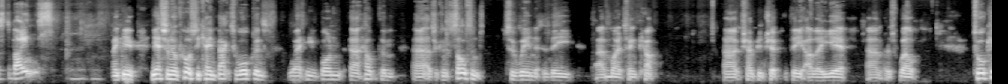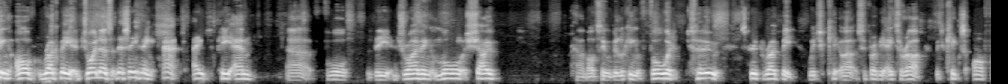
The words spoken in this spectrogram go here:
Mr. Baines. Thank you. Yes, and of course he came back to Auckland where he won, uh, helped them uh, as a consultant to win the uh, Mitre 10 Cup uh, Championship the other year um, as well. Talking of rugby, join us this evening at 8 p.m. Uh, for the Driving Maul show. Um, obviously, we'll be looking forward to Super Rugby, which uh, Super Rugby Aotearoa, which kicks off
